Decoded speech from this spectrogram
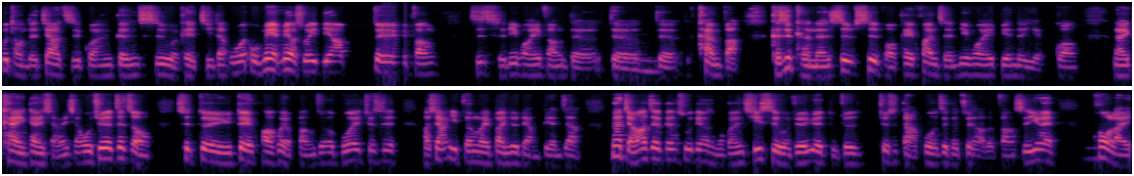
不同的价值观跟思维可以激荡，我我们也没有说一定要对方支持另外一方的的的看法，可是可能是是否可以换成另外一边的眼光来看一看、想一想，我觉得这种是对于对话会有帮助，而不会就是好像一分为半就两边这样。那讲到这个跟书店有什么关系？其实我觉得阅读就是就是打破这个最好的方式，因为后来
